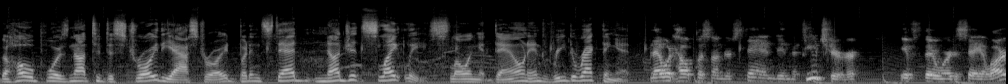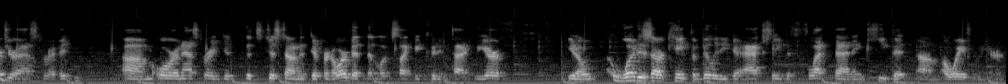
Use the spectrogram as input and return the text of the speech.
The hope was not to destroy the asteroid, but instead nudge it slightly, slowing it down and redirecting it. That would help us understand in the future if there were to say a larger asteroid um, or an asteroid that's just on a different orbit that looks like it could impact the Earth. You know, what is our capability to actually deflect that and keep it um, away from the Earth?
